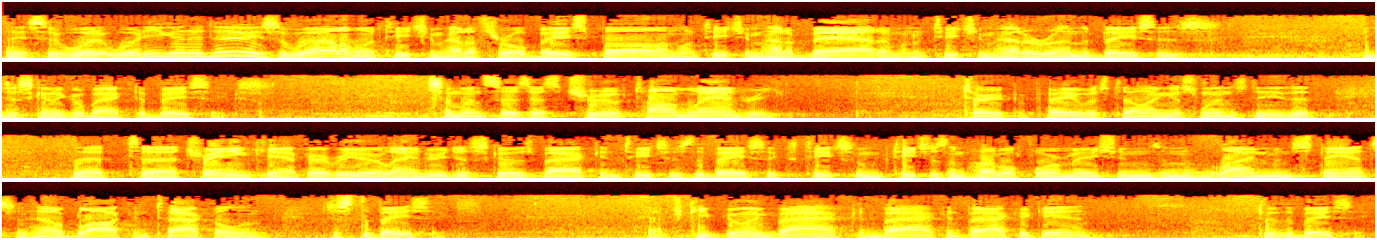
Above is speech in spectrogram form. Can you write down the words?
they said, what, what are you going to do? He said, Well, I'm going to teach him how to throw a baseball. I'm going to teach him how to bat. I'm going to teach him how to run the bases. I'm just going to go back to basics. Someone says that's true of Tom Landry. Terry Papay was telling us Wednesday that that uh, training camp every year Landry just goes back and teaches the basics, them, teaches them huddle formations and lineman stance and how to block and tackle and just the basics. Have to keep going back and back and back again to the basics.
